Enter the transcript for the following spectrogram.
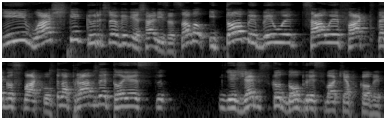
I właśnie kurczę wymieszali ze sobą i to by były cały fakt tego smaku. Naprawdę to jest nieziemsko dobry smak jabłkowy.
